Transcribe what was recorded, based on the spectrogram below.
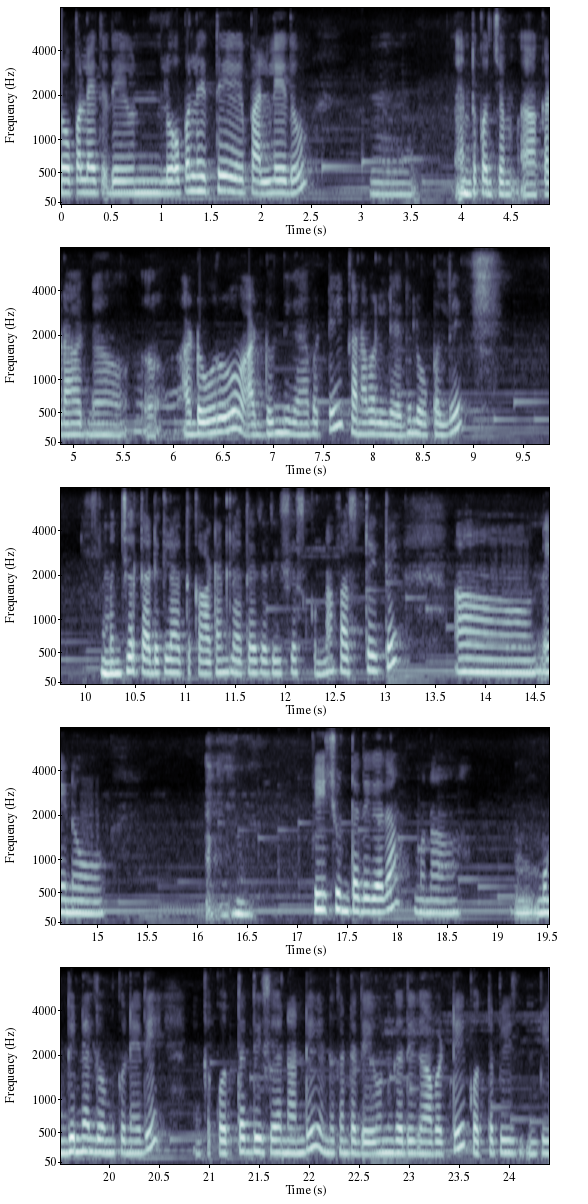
లోపలైతే దేవుని లోపలైతే పడలేదు. అంటే కొంచెం అక్కడ ఆ, డోరు అడ్డుంది కాబట్టి కనబడలేదు లోపలిది. మంచిగా తడి క్లాత్ కాటన్ క్లాత్ అయితే తీసేసుకున్నా. ఫస్ట్ అయితే నేను పీచ్ ఉంటుంది కదా మన ముగ్గిన్నెలు తోముకునేది. ఇంకా కొత్తది తీసానండి ఎందుకంటే దేవుని గది కాబట్టి కొత్త పీ పీ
